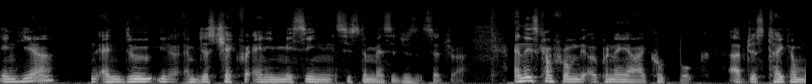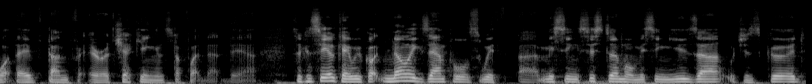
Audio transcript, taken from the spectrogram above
in here and do you know and just check for any missing system messages etc and these come from the openai cookbook i've just taken what they've done for error checking and stuff like that there. So you can see okay we've got no examples with uh, missing system or missing user which is good.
